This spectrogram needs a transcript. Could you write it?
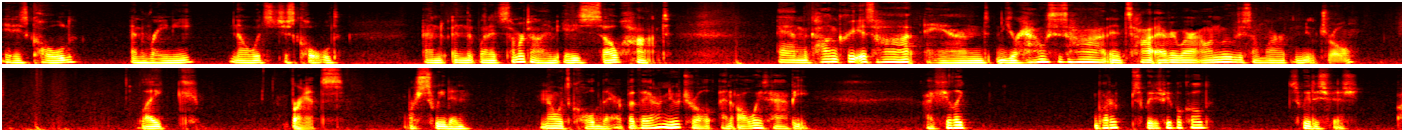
It is cold and rainy. No, it's just cold. And and when it's summertime, it is so hot. And the concrete is hot and your house is hot and it's hot everywhere. I want to move to somewhere neutral. Like France or Sweden. No, it's cold there, but they are neutral and always happy. I feel like what are Swedish people called? Swedish fish. Oh,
